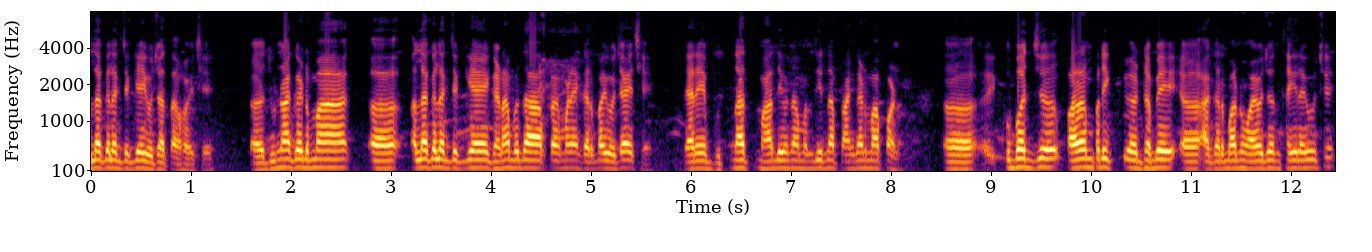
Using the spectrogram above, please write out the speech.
અલગ અલગ જગ્યાએ યોજાતા હોય છે. જુનાગઢમાં અલગ અલગ જગ્યાએ ઘણા બધા પ્રમાણે ગરબા યોજાય છે. ત્યારે ભૂતનાથ મહાદેવના મંદિરના પ્રાંગણમાં પણ ખૂબ જ પારંપરિક ઢબે આ ગરબાનું આયોજન થઈ રહ્યું છે.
